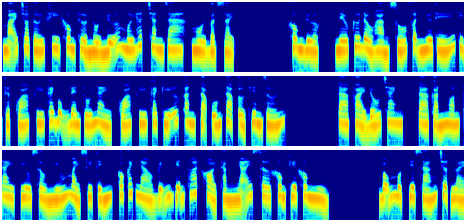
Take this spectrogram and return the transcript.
mãi cho tới khi không thở nổi nữa mới hất chăn ra, ngồi bật dậy. Không được, nếu cứ đầu hàng số phận như thế thì thật quá phí cái bụng đen tối này, quá phí cái ký ức ăn tạp uống tạp ở thiên giới. Ta phải đấu tranh, ta cắn ngón tay yêu sầu nhíu mày suy tính có cách nào vĩnh viễn thoát khỏi thằng nhãi sơ không kia không nhỉ. Bỗng một tia sáng chợt lóe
